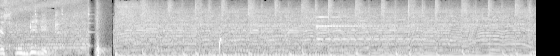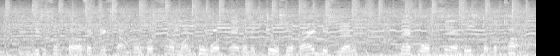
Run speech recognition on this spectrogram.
Yes, you did it. This is a perfect example for someone who was able to choose the right decision that was safe to stop the car.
